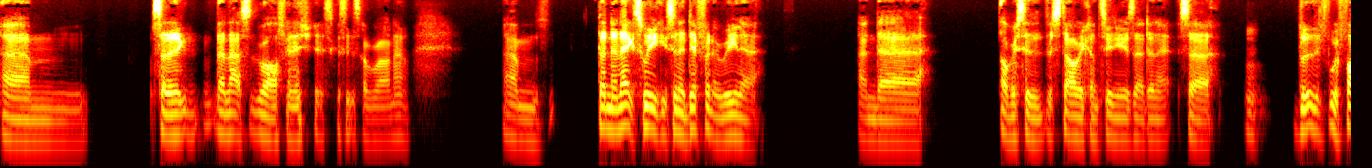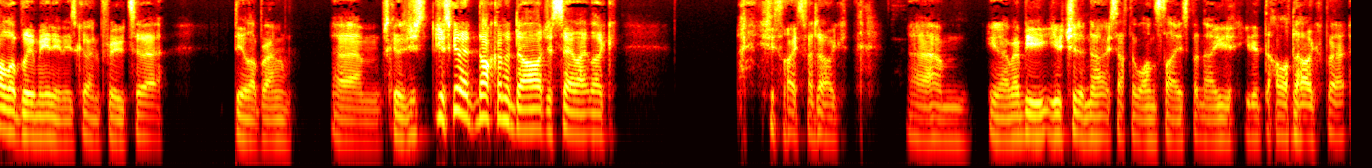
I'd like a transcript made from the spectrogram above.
Um, so then that's Raw finishes because it's on Raw now. Um, then the next week it's in a different arena, and uh, obviously the story continues there, doesn't it? So Hmm. we follow Blue Meanie and he's going through to uh, D'Lo Brown. Um, just gonna just just gonna knock on the door, just say like, look, she likes my dog. Um, you know, maybe you should have noticed after one slice, but no, you, you did the whole dog. But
